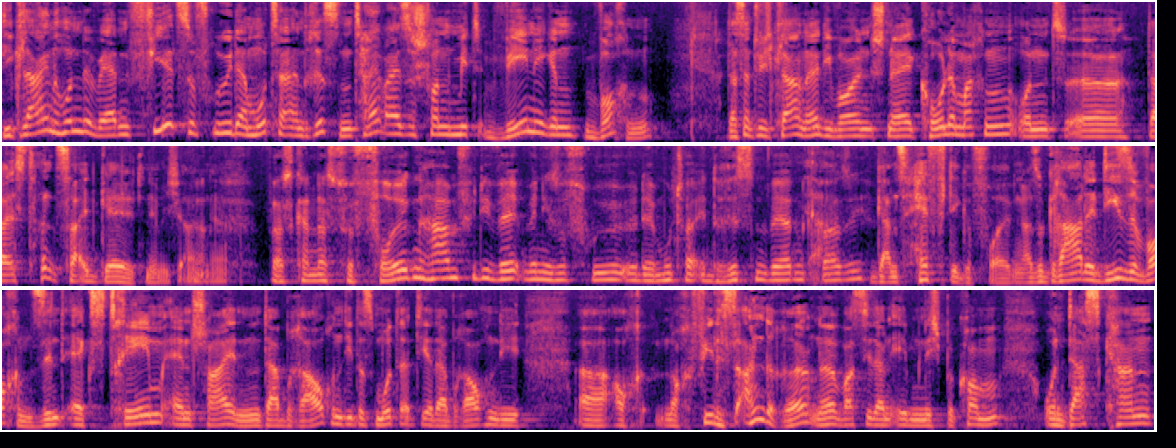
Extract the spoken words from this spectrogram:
Die kleinen Hunde werden viel zu früh der Mutter entrissen, teilweise schon mit wenigen Wochen. Das ist natürlich klar, ne? Die wollen schnell Kohle machen und äh, da ist dann Zeit Geld, nehme ich an. Ja. Ja. Was kann das für Folgen haben für die Welpen, wenn die so früh äh, der Mutter entrissen werden quasi? Ja, ganz heftige Folgen. Also gerade diese Wochen sind extrem entscheidend. Da brauchen die das Muttertier, da brauchen die äh, auch noch vieles andere, ne, was sie dann eben nicht bekommen. Und das kann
